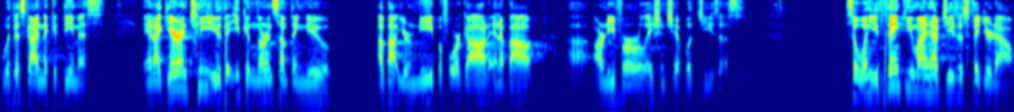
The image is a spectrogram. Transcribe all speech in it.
with this guy, Nicodemus. And I guarantee you that you can learn something new about your need before God and about uh, our need for a relationship with Jesus. So when you think you might have Jesus figured out,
